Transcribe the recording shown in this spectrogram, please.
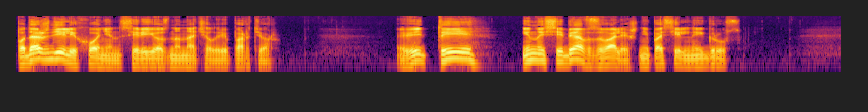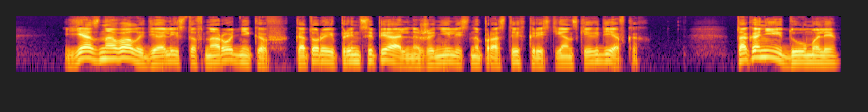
«Подожди, Лихонин», — серьезно начал репортер. «Ведь ты и на себя взвалишь непосильный груз». Я знавал идеалистов-народников, которые принципиально женились на простых крестьянских девках. Так они и думали,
